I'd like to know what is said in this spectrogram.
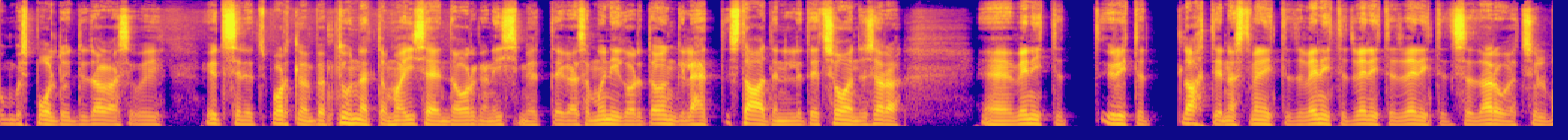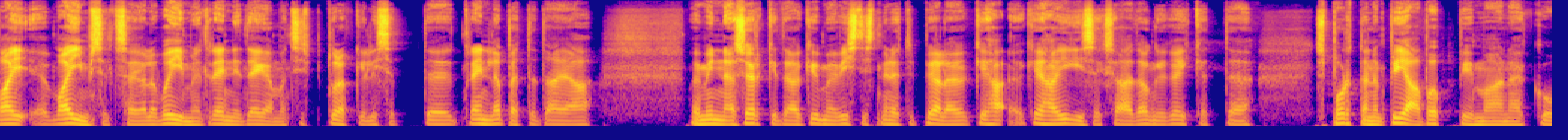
umbes pool tundi tagasi või ütlesin, et sportlane peab tunnetama iseenda organismi, et ega sa mõnikord ongi, lähed staadionile, teed soojenduse ära, venitad, üritad lahti ennast venitada, venitad, venitad, venitad, saad aru, et sul vai-, vaimselt sa ei ole võimeline trenni tegema, et siis tulebki lihtsalt eh, trenn lõpetada ja või minna ja sörkida kümme-viisteist minutit peale, keha, keha higiseks ajada, ongi kõik, et eh, sportlane peab õppima nagu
